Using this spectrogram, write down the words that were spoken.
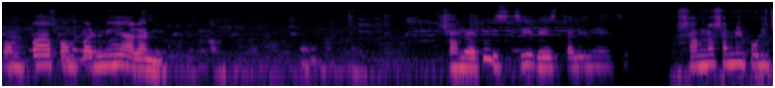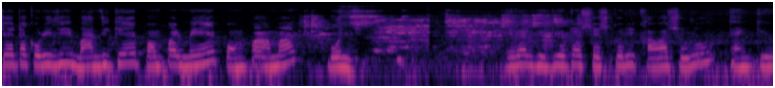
পম্পা, পম্পার মেয়ে আর আমি। সম্রাটে এসেছি, ভেজ থালি নিয়েছি। সামনাসামনি পরিচয়টা করে দিই বাঁ দিকে পম্পার মেয়ে, পম্পা আমার বঞ্জি এবার ভিডিওটা শেষ করি, খাওয়া শুরু থ্যাংক ইউ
